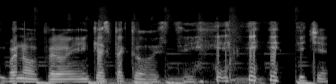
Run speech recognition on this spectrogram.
Bueno, pero ¿en qué aspecto, este, teacher?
